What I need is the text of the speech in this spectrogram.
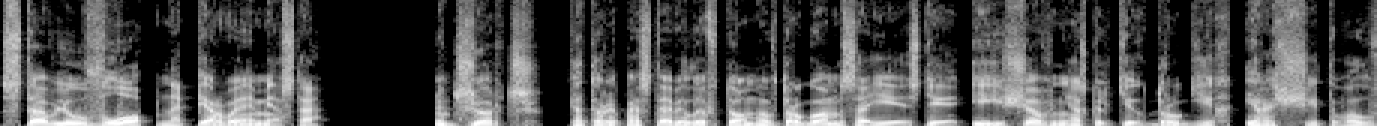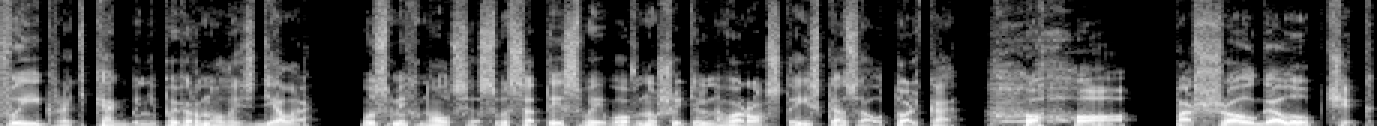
Ставлю в лоб на первое место». Джордж, который поставил и в том, и в другом заезде, и еще в нескольких других, и рассчитывал выиграть, как бы ни повернулось дело, усмехнулся с высоты своего внушительного роста и сказал только «Хо-хо! Пошел, голубчик!»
